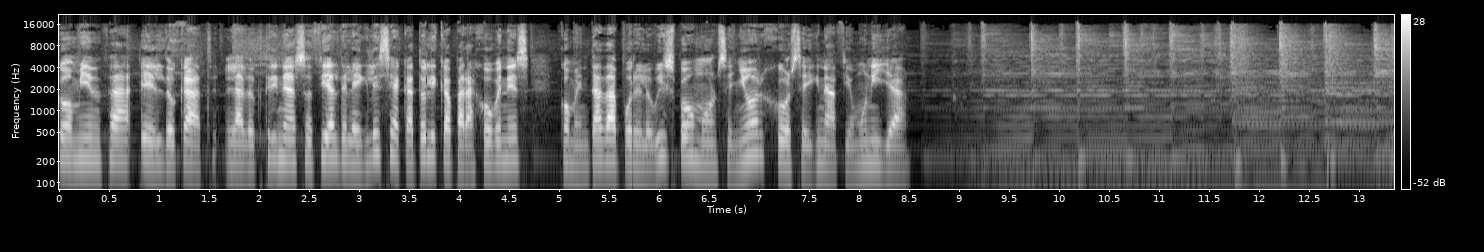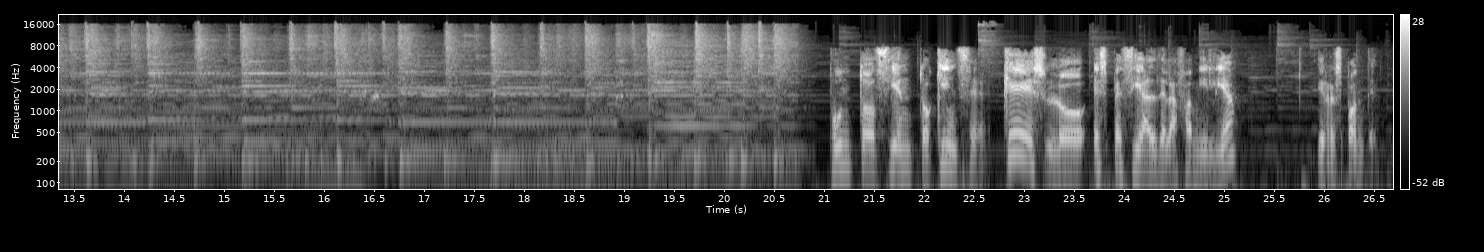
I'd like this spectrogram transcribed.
Comienza el DOCAT, la doctrina social de la Iglesia Católica para jóvenes, comentada por el obispo Monseñor José Ignacio Munilla. Punto 115. ¿Qué es lo especial de la familia? Y responde,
